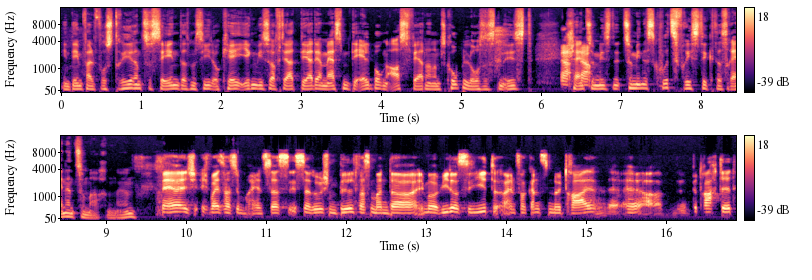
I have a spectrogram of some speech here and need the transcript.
in dem Fall frustrierend zu sehen, dass man sieht, okay, irgendwie so auf der Art, der, der am meisten mit die Ellbogen ausfährt und am skrupellosesten ist, ja, scheint. Zumindest, zumindest kurzfristig das Rennen zu machen. Ne? Naja, ich, ich weiß, was du meinst. Das ist natürlich ein Bild, was man da immer wieder sieht, einfach ganz neutral äh, betrachtet.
